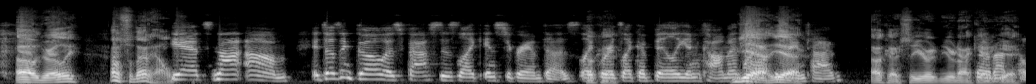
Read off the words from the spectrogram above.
oh, really? Oh, so that helps. Yeah, it's not. Um, it doesn't go as fast as like Instagram does, like where it's like a billion comments Yeah, at the yeah. same time. Okay, so you're you're not getting yeah,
